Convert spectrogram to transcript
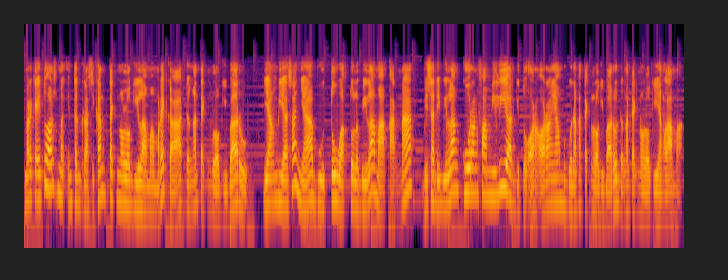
mereka itu harus mengintegrasikan teknologi lama mereka dengan teknologi baru yang biasanya butuh waktu lebih lama karena bisa dibilang kurang familiar gitu orang-orang yang menggunakan teknologi baru dengan teknologi yang lama.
